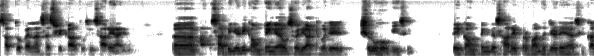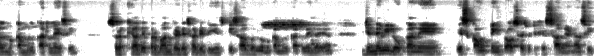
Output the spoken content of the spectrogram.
ਸਭ ਤੋਂ ਪਹਿਲਾਂ ਸਤਿ ਸ਼੍ਰੀ ਅਕਾਲ, ਤੁਸੀਂ ਸਾਰੇ ਆਏ ਹੋ। ਸਾਡੀ ਜਿਹੜੀ ਕਾਊਂਟਿੰਗ ਹੈ, ਉਹ ਸਵੇਰੇ 8 ਵਜੇ ਸ਼ੁਰੂ ਹੋ ਗਈ ਸੀ ਤੇ ਕਾਊਂਟਿੰਗ ਦੇ ਸਾਰੇ ਪ੍ਰਬੰਧ ਜਿਹੜੇ ਆ, ਅਸੀਂ ਕੱਲ ਮੁਕੰਮਲ ਕਰ ਲਏ ਸੀ। ਸੁਰੱਖਿਆ ਦੇ ਪ੍ਰਬੰਧ ਜਿਹੜੇ ਸਾਡੇ ਡੀਐਸਪੀ ਸਾਹਿਬ ਵੱਲੋਂ ਮੁਕੰਮਲ ਕਰ ਲਏ ਗਏ ਆ। ਜਿੰਨੇ ਵੀ ਲੋਕਾਂ ਨੇ ਇਸ ਕਾਊਂਟਿੰਗ ਪ੍ਰੋਸੈਸ ਵਿੱਚ ਹਿੱਸਾ ਲੈਣਾ ਸੀ,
